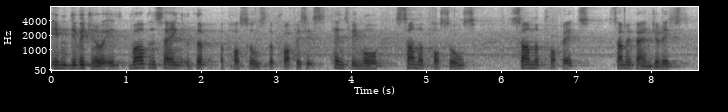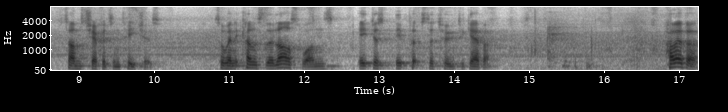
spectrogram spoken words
in the original, it, rather than saying the apostles, the prophets, it tends to be more some apostles, some are prophets, some evangelists, some shepherds and teachers. So when it comes to the last ones, it just it puts the two together. However,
